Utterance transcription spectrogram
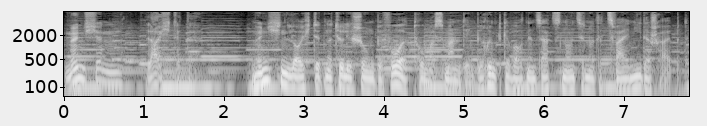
München leuchtete. München leuchtet natürlich schon bevor Thomas Mann den berühmt gewordenen Satz 1902 niederschreibt.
